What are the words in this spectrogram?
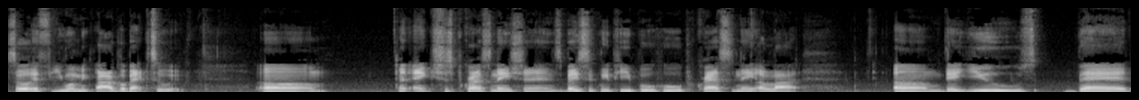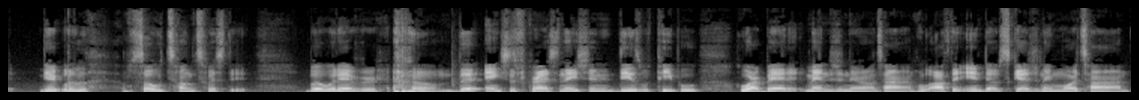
So, if you want me, I'll go back to it. Um, an anxious procrastination is basically people who procrastinate a lot. Um, they use bad. I'm so tongue twisted, but whatever. Um, the anxious procrastination deals with people who are bad at managing their own time, who often end up scheduling more time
